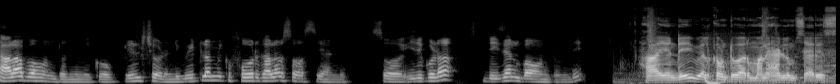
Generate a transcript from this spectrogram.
చాలా బాగుంటుంది మీకు. ప్రింట్ చూడండి. వీటిలో మీకు ఫోర్ కలర్స్ వస్తాయండి. సో ఇది కూడా డిజైన్ బాగుంటుంది. హాయ్ అండి. వెల్కమ్ టు అవర్ మన హ్యాండ్లూమ్ శారీస్.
